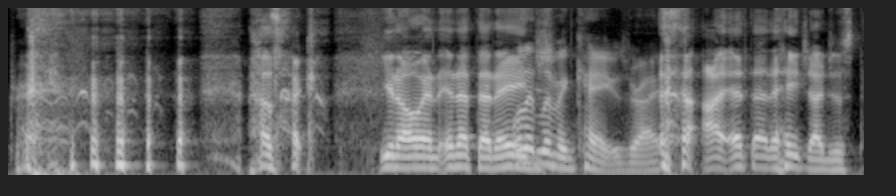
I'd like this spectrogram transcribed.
"Dragon." I was like, you know, and, and at that age, Well, they live in caves, right? I at that age, I just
